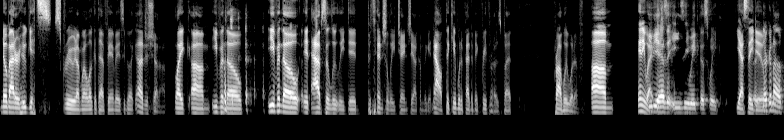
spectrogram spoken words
no matter who gets screwed, I'm going to look at that fan base and be like, "Oh, just shut up." Like, um, even though, even though it absolutely did potentially change the outcome of the game. Now, the kid would have had to make free throws, but probably would have. Um, anyway, UVA has an easy week this week. Yes, they do. They're gonna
